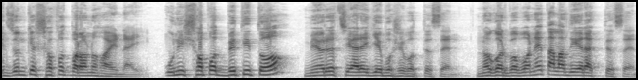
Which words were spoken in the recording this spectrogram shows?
একজনকে শপথ পড়ানো হয় নাই। উনি শপথ ব্যতীত মেয়রের চেয়ারে গিয়ে বসে পড়তেছেন, নগর ভবনে তালা দিয়ে রাখতেছেন।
